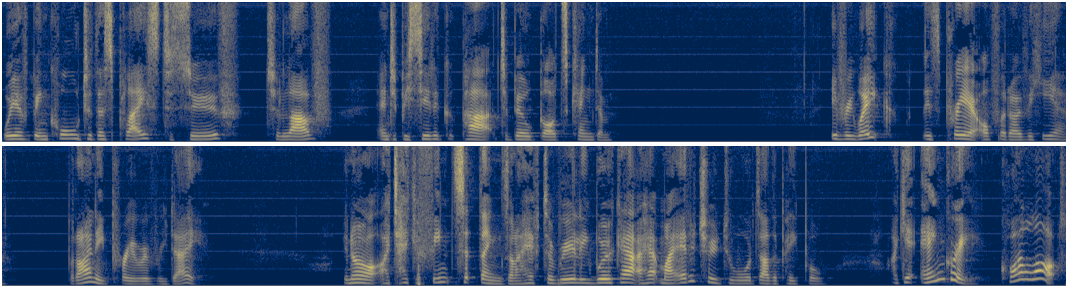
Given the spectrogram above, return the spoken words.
We have been called to this place to serve, to love, and to be set apart to build God's kingdom. Every week, there's prayer offered over here, but I need prayer every day. You know, I take offense at things and I have to really work out my attitude towards other people. I get angry quite a lot.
